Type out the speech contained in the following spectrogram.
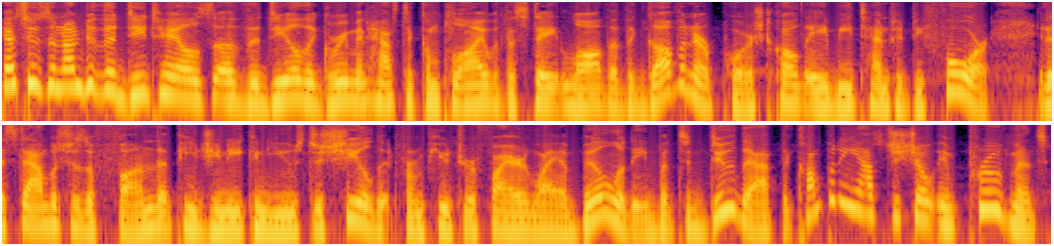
Yeah, Susan, under the details of the deal, the agreement has to comply with the state law that the governor pushed called AB 1054. It establishes a fund that PG&E can use to shield it from future fire liability. But to do that, the company has to show improvements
